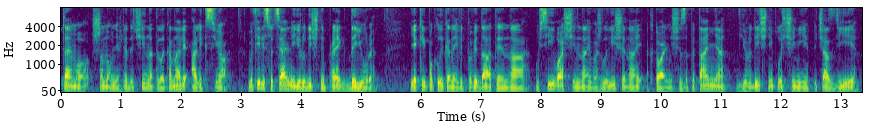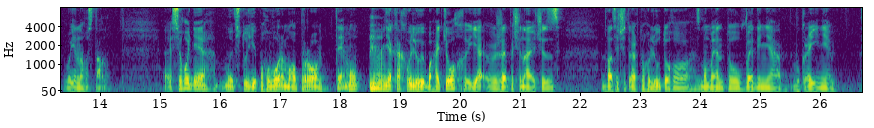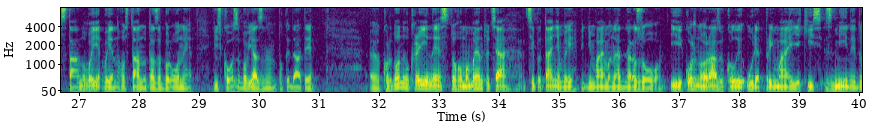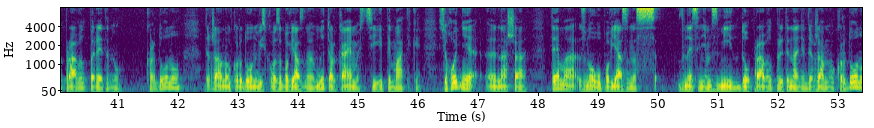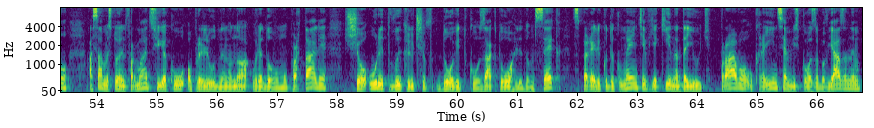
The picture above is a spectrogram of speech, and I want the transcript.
Вітаємо, шановні глядачі, на телеканалі Алексіа. В ефірі соціальний юридичний проєкт Де Юре, який покликаний відповідати на усі ваші найважливіші, найактуальніші запитання в юридичній площині під час дії воєнного стану. Е, Сьогодні ми в студії поговоримо про тему, яка хвилює багатьох, я вже починаючи з 24 лютого, з моменту введення в Україні стану воє- воєнного стану та заборони військовозобов'язаним покидати е, кордони України. З того моменту ця, ці питання ми піднімаємо неодноразово. І кожного разу, коли уряд приймає якісь зміни до правил перетину кордону, державного кордону військовозобов'язаного, ми торкаємось цієї тематики. Сьогодні е, наша тема знову пов'язана з внесенням змін до правил перетинання державного кордону, а саме з тою інформацією, яку оприлюднено на урядовому порталі, що уряд виключив довідку з акту огляду МСЕК з переліку документів, які надають право українцям військовозобов'язаним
